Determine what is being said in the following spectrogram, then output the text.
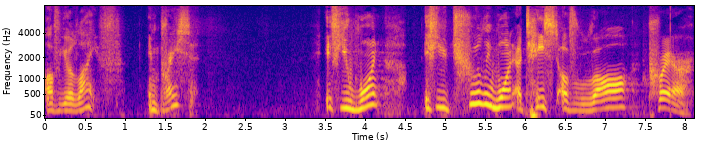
of your life. Embrace it. If you want, if you truly want a taste of raw prayer,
